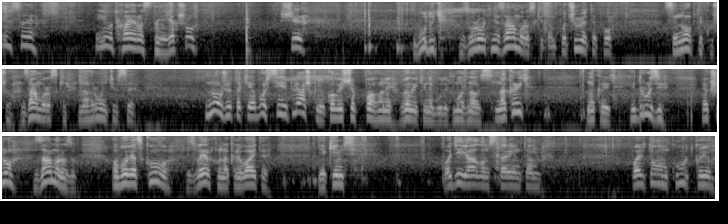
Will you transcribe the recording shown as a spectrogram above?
І все. І от хай росте. Якщо ще будуть зворотні заморозки, там почуєте по синоптику, що заморозки на ґрунті все. Ну вже таке, або ж цією пляшкою, коли ще пагони великі не будуть, можна ось накрити накрити. І друзі, якщо заморозок, обов'язково зверху накривайте якимсь одіялом старим, там, пальтом, курткою.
